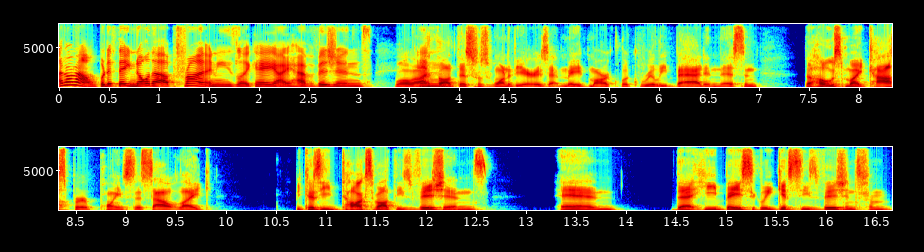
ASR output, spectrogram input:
I don't know, but if they know that up front and he's like, "Hey, I have visions," Well, I thought this was one of the areas that made Mark look really bad in this. And the host, Mike Cosper, points this out like because he talks about these visions and that he basically gets these visions from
